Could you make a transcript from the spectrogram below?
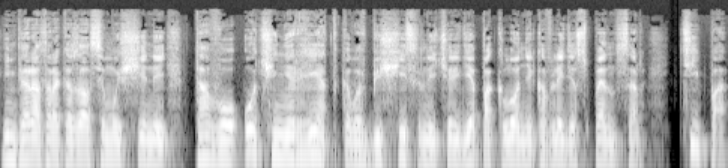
Император оказался мужчиной того очень редкого в бесчисленной череде поклонников леди Спенсер типа,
